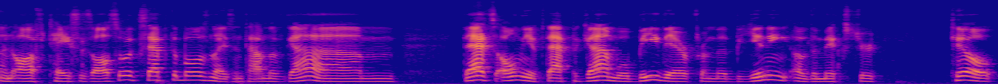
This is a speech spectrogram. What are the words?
an off taste is also acceptable as nice and tam of gam? That's only if that pagam will be there from the beginning of the mixture till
